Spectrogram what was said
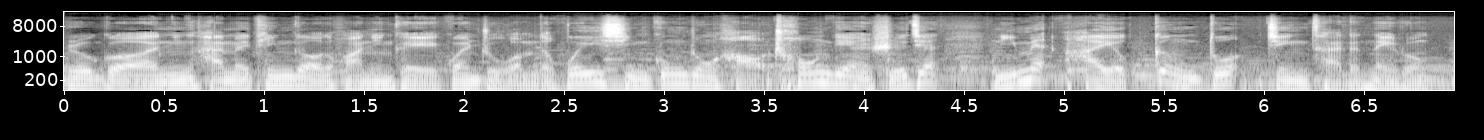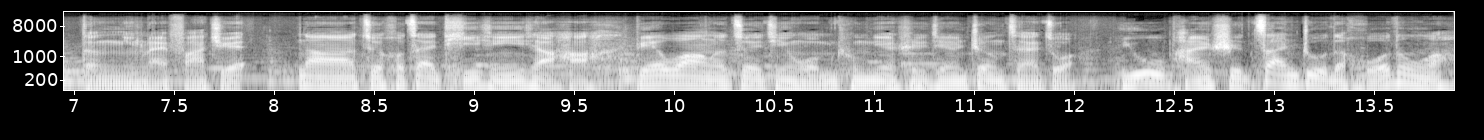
如果您还没听够的话，您可以关注我们的微信公众号“充电时间”，里面还有更多精彩的内容等您来发掘。那最后再提醒一下哈，别忘了最近我们充电时间正在做 U 盘式赞助的活动哦。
